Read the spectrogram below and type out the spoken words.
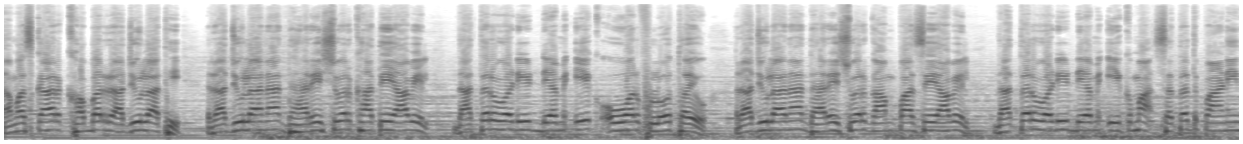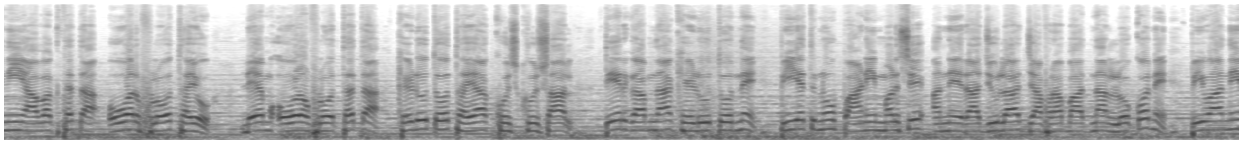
નમસ્કાર, ખબર રાજુલાથી. રાજુલાના ધારેશ્વર ખાતે આવેલ દાતરવડી ડેમ એક ઓવરફ્લો થયો. રાજુલાના ધારેશ્વર ગામ પાસે આવેલ દાતરવડી ડેમ એકમાં સતત પાણીની આવક થતાં ઓવરફ્લો થયો. ડેમ ઓવરફ્લો થતાં ખેડૂતો થયા ખુશખુશાલ. તેર ગામના ખેડૂતોને પિયતનું પાણી મળશે અને રાજુલા જાફરાબાદના લોકોને પીવાની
